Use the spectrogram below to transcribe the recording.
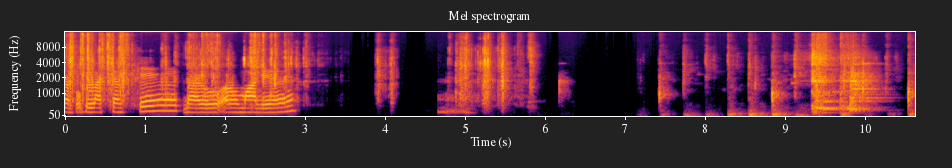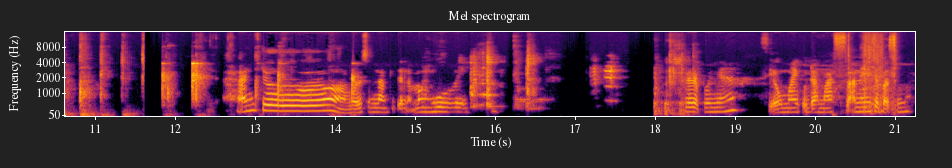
Campur belacan sikit, baru aroma dia. Hmm. Hancur. Baru senang kita nak menggoreng. Saya punya si Umay aku dah masak ni cepat semua.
